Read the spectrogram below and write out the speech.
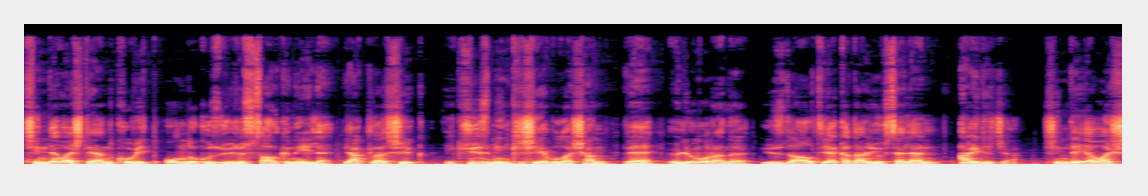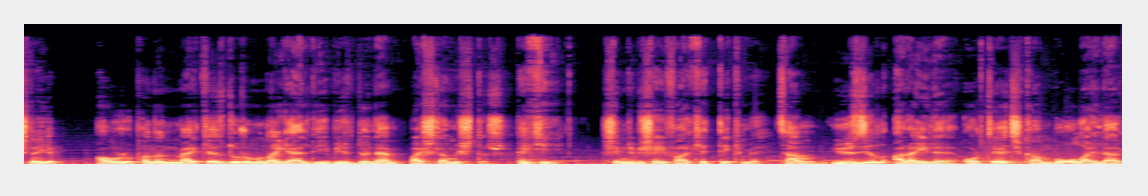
Çin'de başlayan Covid-19 virüs salgını ile yaklaşık 200 bin kişiye bulaşan ve ölüm oranı %6'ya kadar yükselen ayrıca Çin'de yavaşlayıp Avrupa'nın merkez durumuna geldiği bir dönem başlamıştır. Peki Şimdi bir şey fark ettik mi? Tam 100 yıl ara ile ortaya çıkan bu olaylar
